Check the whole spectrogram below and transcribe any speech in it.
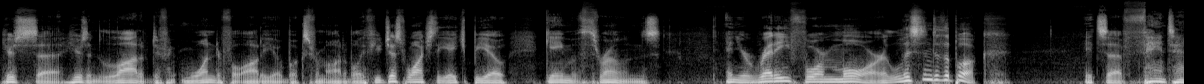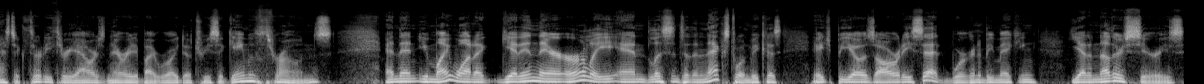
Here's uh, here's a lot of different wonderful audiobooks from Audible. If you just watched the HBO Game of Thrones and you're ready for more, listen to the book. It's a fantastic 33 hours narrated by Roy Dotrice, Game of Thrones. And then you might want to get in there early and listen to the next one because HBO has already said we're going to be making yet another series.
